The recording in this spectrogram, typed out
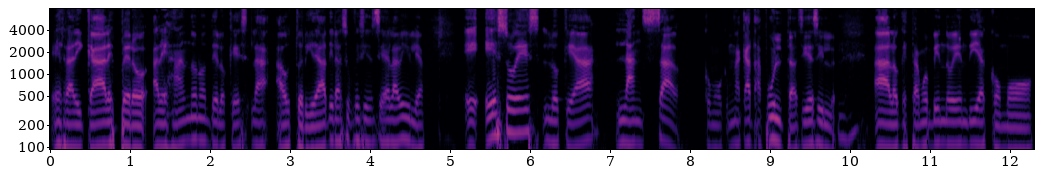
eh, radicales, pero alejándonos de lo que es la autoridad y la suficiencia de la Biblia, eh, eso es lo que ha lanzado como una catapulta, así decirlo, a lo que estamos viendo hoy en día como,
